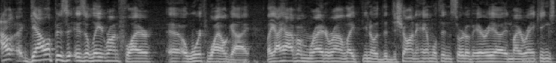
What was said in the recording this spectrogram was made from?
Al- Gallup is, is a late run flyer, a a worthwhile guy. Like I have him right around like you know the DaeSean Hamilton sort of area in my rankings,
